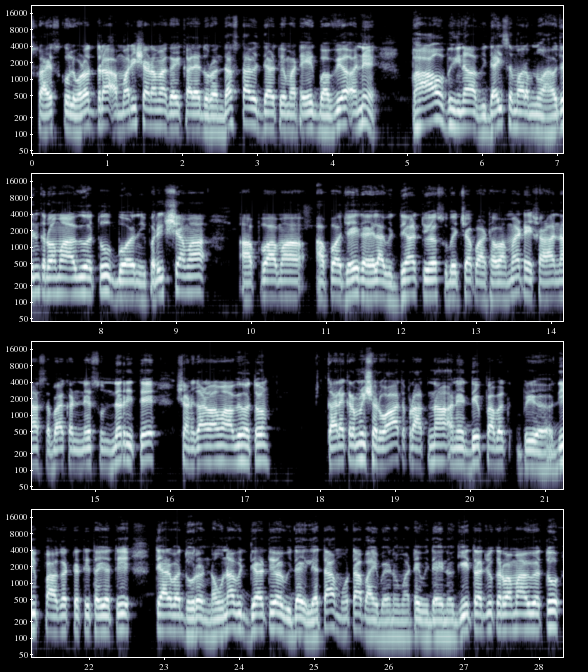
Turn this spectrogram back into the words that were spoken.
હાઈસ્કૂલ વડોદરા અમારી શાળામાં ગઈકાલે ધોરણ દસના વિદ્યાર્થીઓ માટે એક ભવ્ય અને ભાવભીના વિદાય સમારંભનું આયોજન કરવામાં આવ્યું હતું. બોર્ડની પરીક્ષામાં આપવામાં, આપવા જઈ રહેલા વિદ્યાર્થીઓએ શુભેચ્છા પાઠવવા માટે શાળાના સભાખંડને સુંદર રીતે શણગારવામાં આવ્યો હતો. કાર્યક્રમની શરૂઆત પ્રાર્થના અને દીપ પાગટ થઈ હતી. ત્યારબાદ ધોરણ નવના વિદ્યાર્થીઓએ વિદાય લેતા મોટા ભાઈ બહેનો માટે વિદાયનું ગીત રજૂ કરવામાં આવ્યું હતું.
